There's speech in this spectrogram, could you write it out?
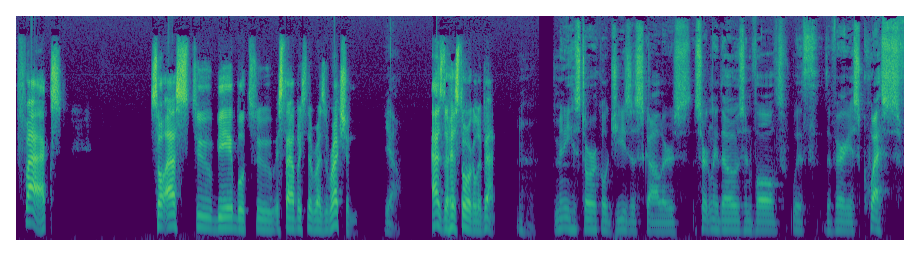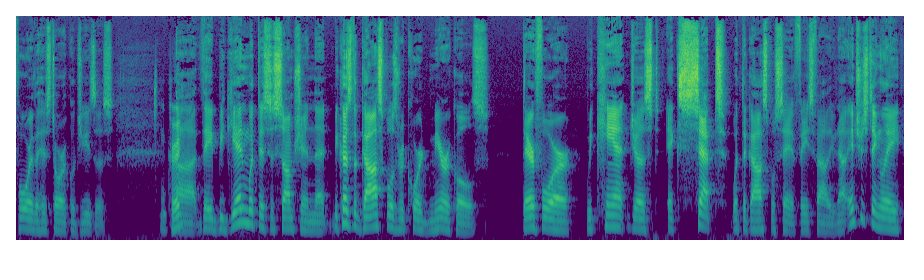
facts so as to be able to establish the resurrection yeah as the historical event mm-hmm many historical Jesus scholars, certainly those involved with the various quests for the historical Jesus, okay. Uh, they begin with this assumption that because the Gospels record miracles, therefore we can't just accept what the Gospels say at face value. Now, interestingly,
